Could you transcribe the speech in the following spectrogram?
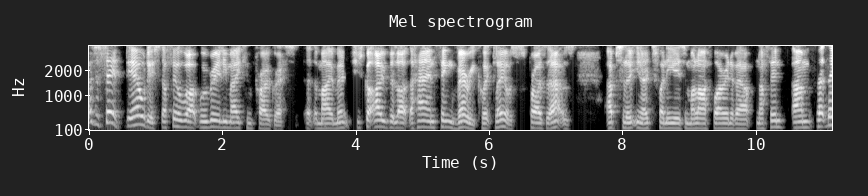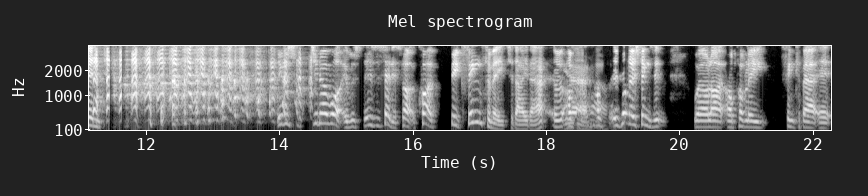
as I said, the eldest. I feel like we're really making progress at the moment. She's got over like the hand thing very quickly. I was surprised at that. It was absolute, you know, twenty years of my life worrying about nothing. Um, but then. It was. Do you know what? It was. As I said, it's like quite a big thing for me today. That Yeah. I've- it's one of those things that. Well, like I'll probably think about it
